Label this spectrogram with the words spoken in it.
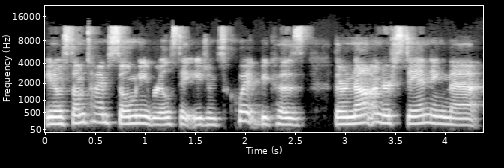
you know, sometimes so many real estate agents quit because they're not understanding that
